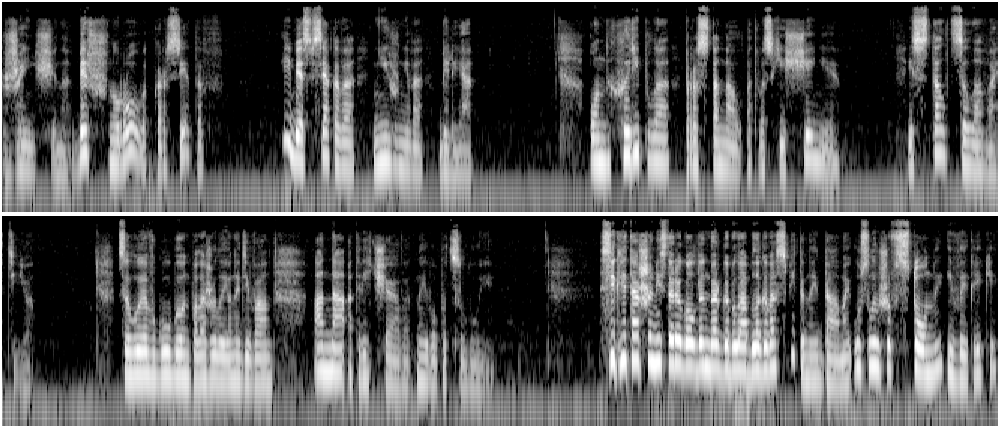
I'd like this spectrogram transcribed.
женщина, без шнуровок, корсетов и без всякого нижнего белья. Он хрипло простонал от восхищения и стал целовать ее. Целуя в губы, он положил ее на диван. Она отвечала на его поцелуи. Секретарша мистера Голденберга была благовоспитанной дамой. Услышав стоны и выкрики,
